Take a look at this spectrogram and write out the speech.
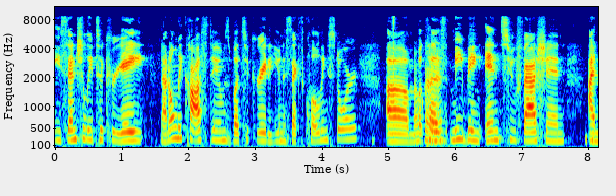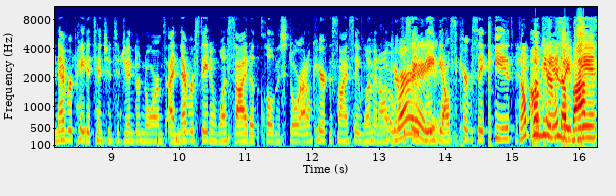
essentially to create not only costumes but to create a unisex clothing store um, Okay. because me being into fashion i never paid attention to gender norms i never stayed in one side of the clothing store i don't care if the signs say women i don't care if it say baby i don't care if it say kids Don't put me care if in a box. men.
